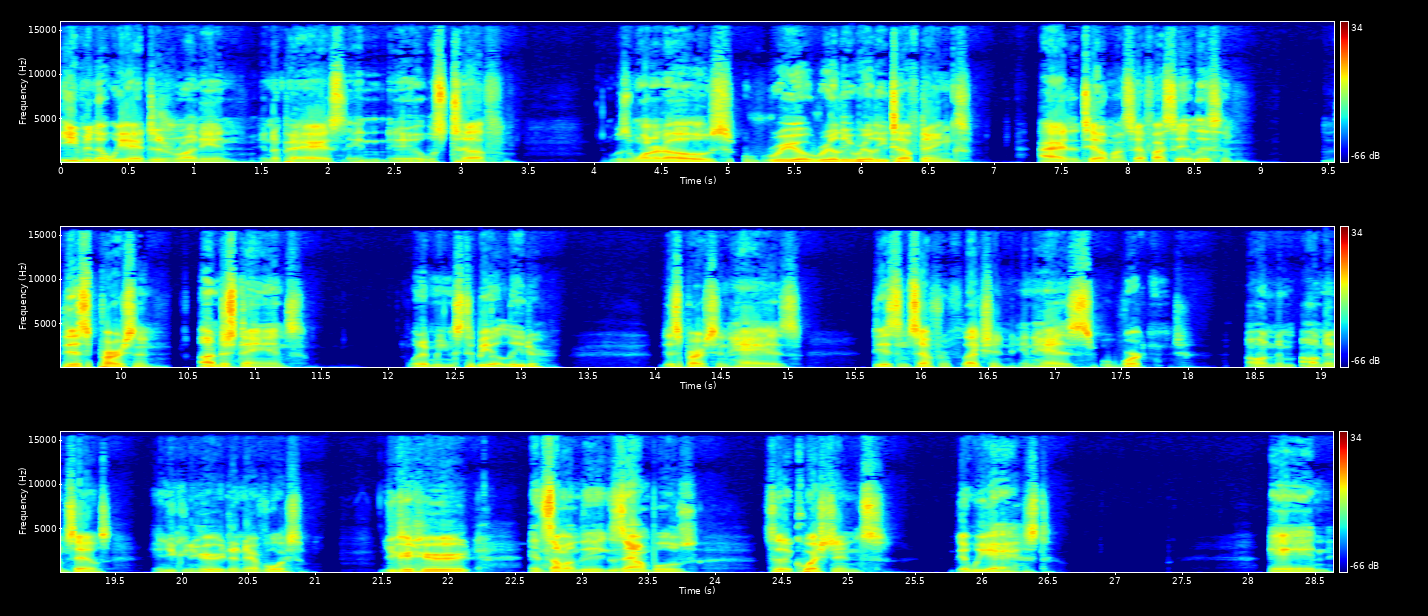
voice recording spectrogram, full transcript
even though we had this run in in the past and it was tough, it was one of those real, really, really tough things. I had to tell myself, I said, listen, this person understands what it means to be a leader. This person has did some self reflection and has worked on them on themselves, and you can hear it in their voice. You can hear it in some of the examples to the questions that we asked. And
